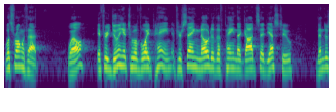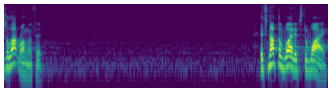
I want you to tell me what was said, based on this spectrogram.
What's wrong with that? Well, if you're doing it to avoid pain, if you're saying no to the pain that God said yes to, then there's a lot wrong with it. It's not the what, it's the why.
